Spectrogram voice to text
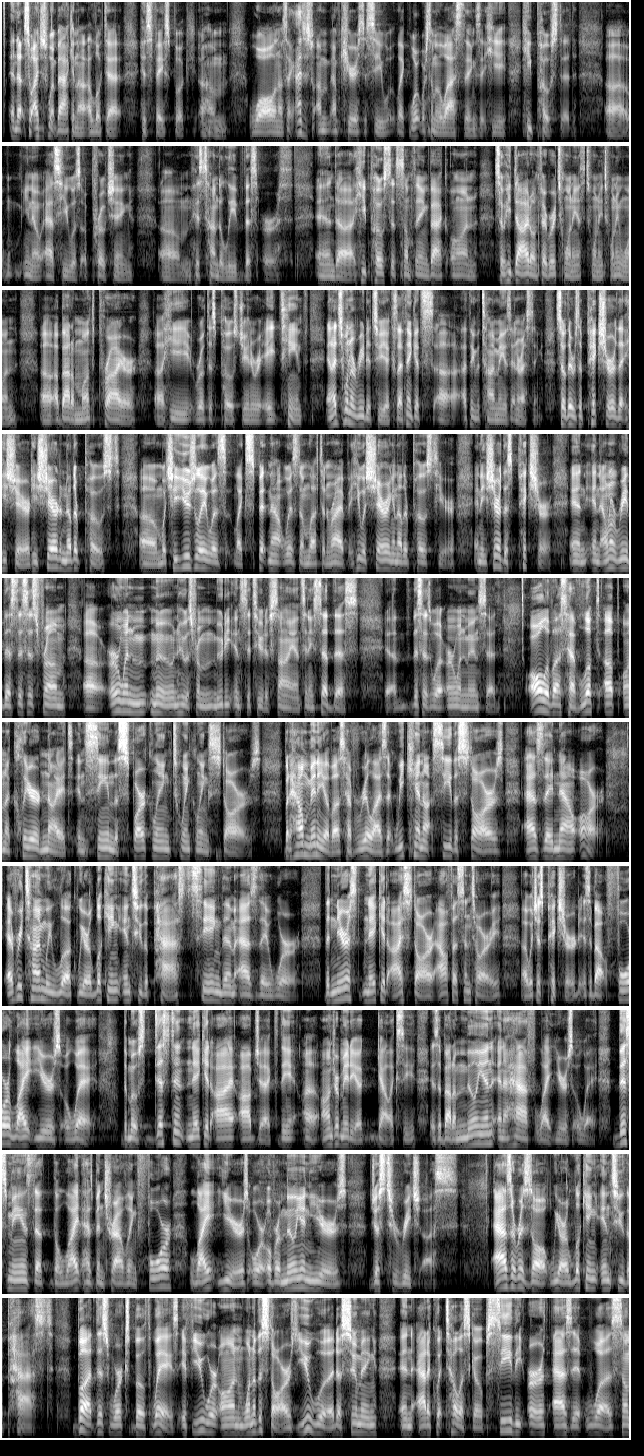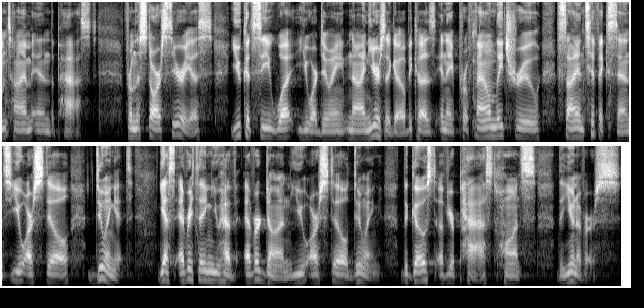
And uh, so I just went back and I, looked at his Facebook um, wall, and I was like, I just, I'm, I'm curious to see, what, like, what were some of the last things that he he posted, uh, you know, as he was approaching um, his time to leave this earth. And uh, he posted something back on, so he died on February 20th, 2021. Uh, about a month prior, uh, he wrote this post, January 18th. And I just want to read it to you because I think it's, uh, I think the timing is interesting. So there was a picture that he shared. He shared another post, um, which he usually was like spitting out wisdom left and right, but he was sharing another post here. And he shared this picture. And, and I want to read this. This is from uh, Irwin Moon, who is from Moody Institute of Science. And he said this. Uh, this is what Irwin Moon said. All of us have looked up on a clear night and seen the sparkling, twinkling stars. But how many of us have realized that we cannot see the stars as they now are? Every time we look, we are looking into the past, seeing them as they were. The nearest naked eye star, Alpha Centauri, uh, which is pictured, is about four light years away. The most distant naked eye object, the uh, Andromeda galaxy, is about a million and a half light years away. This means that the light has been traveling four light years, or over a million years, just to reach us. As a result, we are looking into the past but this works both ways. If you were on one of the stars, you would, assuming an adequate telescope, see the Earth as it was sometime in the past. From the star Sirius, you could see what you are doing nine years ago because, in a profoundly true scientific sense, you are still doing it. Yes, everything you have ever done, you are still doing. The ghost of your past haunts the universe.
